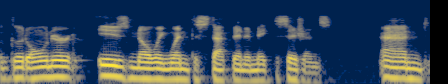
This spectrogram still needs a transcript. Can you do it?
a good owner is knowing when to step in and make decisions. And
